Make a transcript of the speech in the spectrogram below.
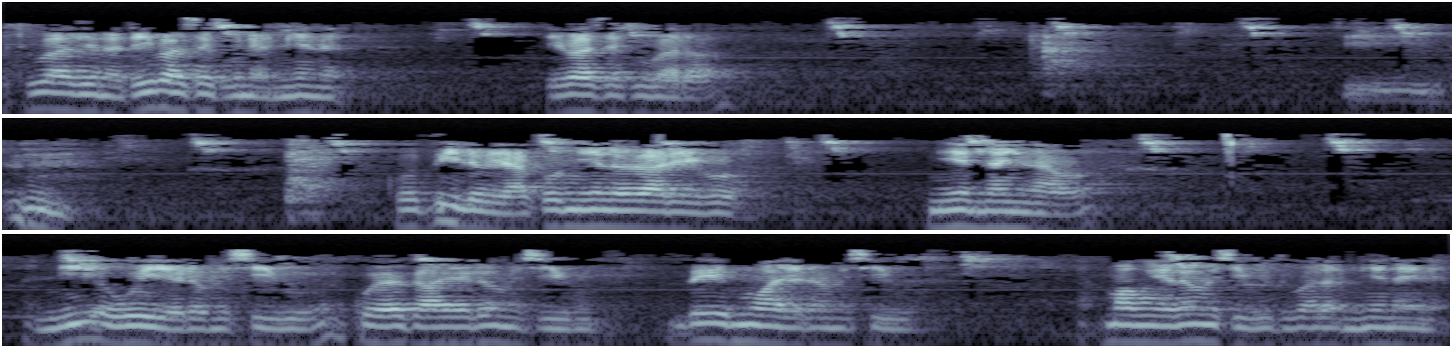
အထူးအချင်းနဲ့ဒိဗ္ဗစကုနဲ့မြင်တယ် ဒီပါစကုကတော့ဒီကိုသိလို့ရကိုမြင်လို့ရတွေကိုမြင်နိုင်တာပေါ့အနည်းအဝေးရတော့မရှိဘူးအကွယ်ကာရတော့မရှိဘူးအသေးမွားရတော့မရှိဘူးအမှောင်ရတော့မရှိဘူးသူကတော့မြင်နိုင်တယ်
